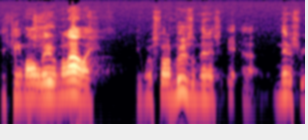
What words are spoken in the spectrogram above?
he came all the way to Malawi. He wanted to start a Muslim uh, ministry.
